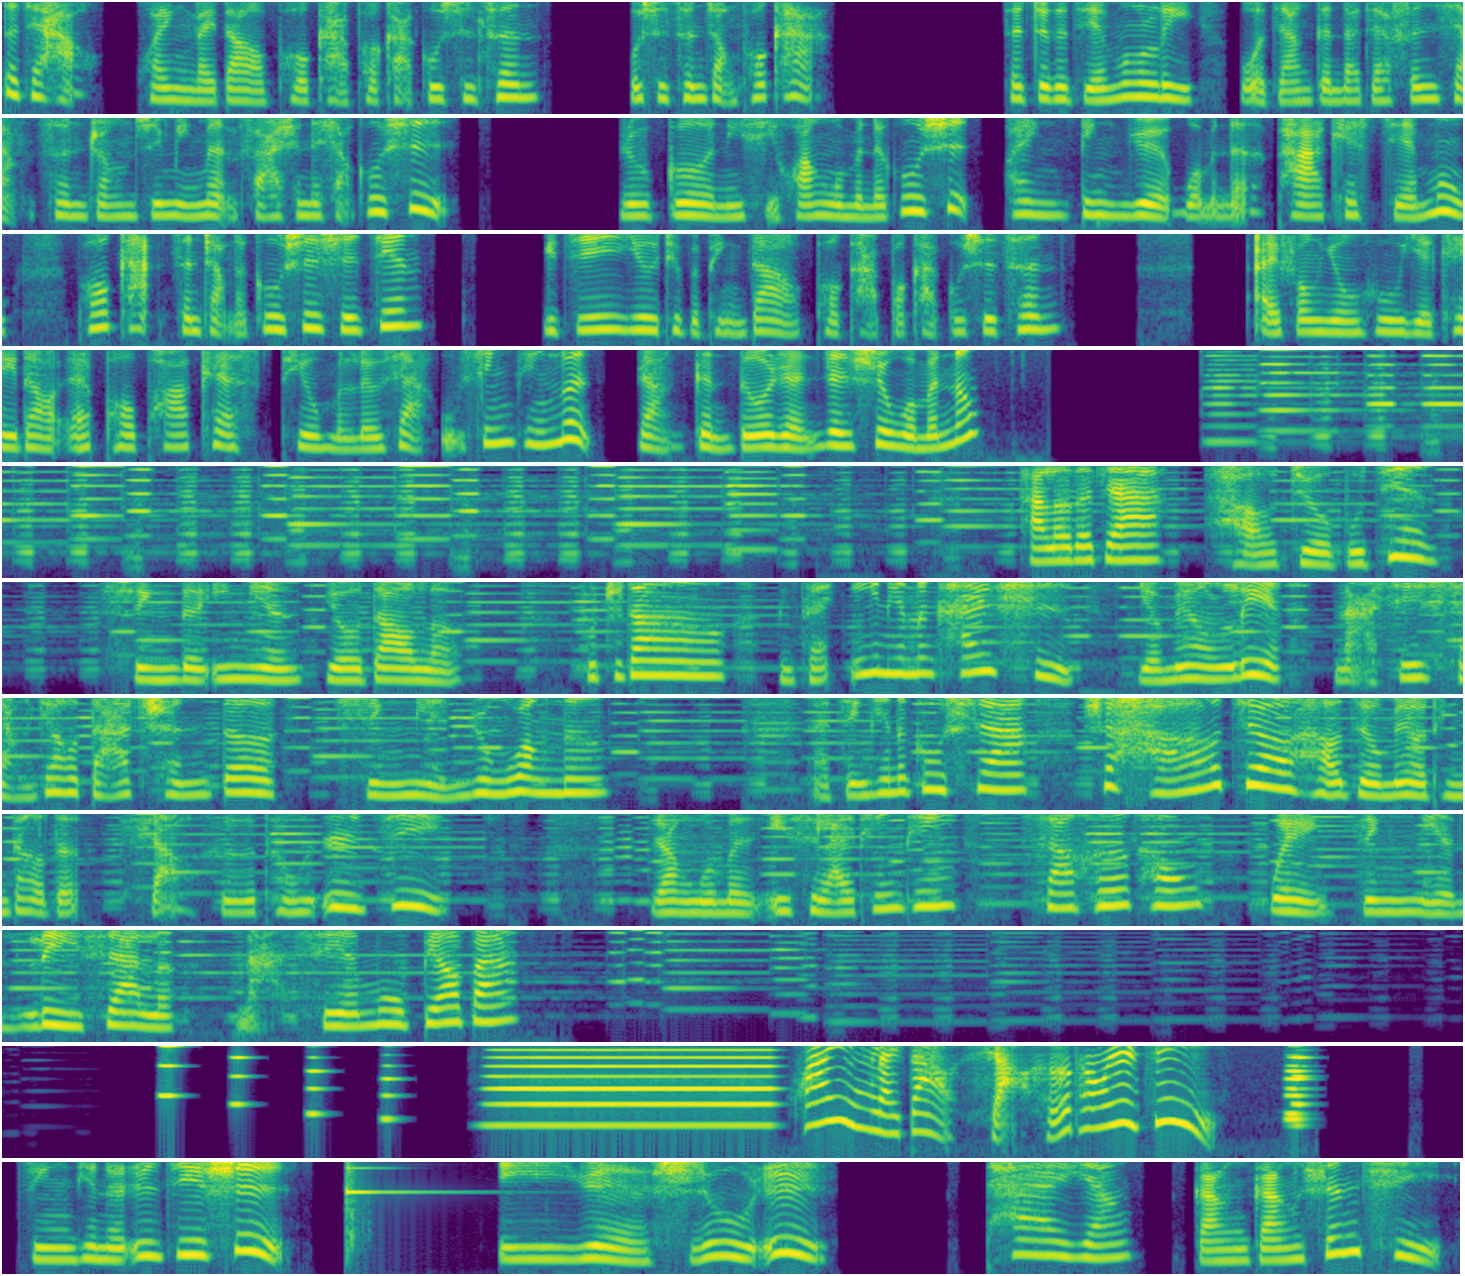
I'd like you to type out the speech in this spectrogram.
大家好，欢迎来到波卡波卡故事村，我是村长波卡。在这个节目里，我将跟大家分享村庄居民们发生的小故事。如果你喜欢我们的故事，欢迎订阅我们的 Podcast 节目《波卡村长的故事时间》，以及 YouTube 频道波卡波卡故事村。iPhone 用户也可以到 Apple Podcast 替我们留下五星评论，让更多人认识我们哦。Hello，大家好久不见！新的一年又到了，不知道你在一年的开始有没有列哪些想要达成的新年愿望呢？那今天的故事啊，是好久好久没有听到的小河童日记，让我们一起来听听小河童为今年立下了哪些目标吧。今天的日记是一月十五日，太阳刚刚升起。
